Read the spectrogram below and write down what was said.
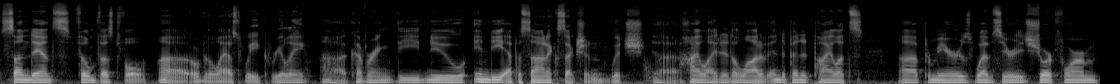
Sundance Film Festival uh, over the last week, really, uh, covering the new indie episodic section, which uh, highlighted a lot of independent pilots, uh, premieres, web series, short form,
